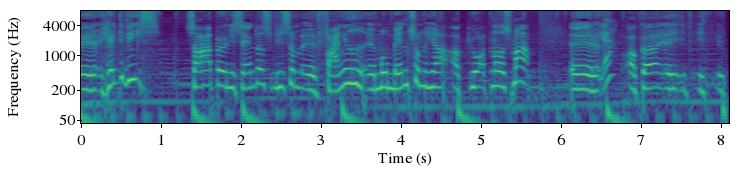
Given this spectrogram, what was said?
øh, heldigvis, så har Bernie Sanders ligesom øh, fanget øh, momentum her og gjort noget smart øh, ja. og gør øh, et, et, et,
